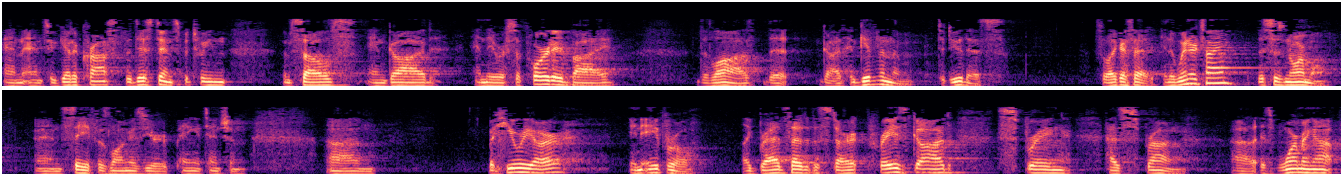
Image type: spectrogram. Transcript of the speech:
and, and to get across the distance between themselves and God, and they were supported by the law that God had given them to do this. So like I said, in the wintertime, this is normal and safe as long as you're paying attention. Um, but here we are in April. Like Brad said at the start, praise God, spring has sprung. Uh, it's warming up.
